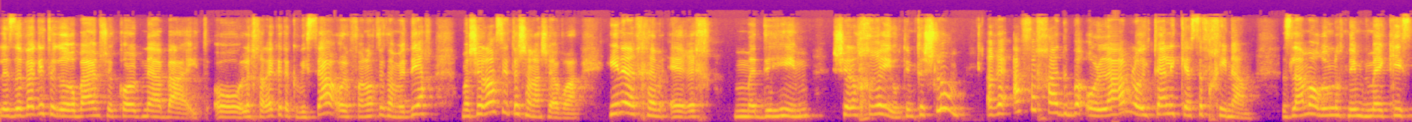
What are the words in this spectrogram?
לזווג את הגרביים של כל בני הבית, או לחלק את הכביסה, או לפנות את המדיח, מה שלא עשית שנה שעברה. הנה לכם ערך מדהים של אחריות עם תשלום. הרי אף אחד בעולם לא ייתן לי כסף חינם. אז למה ההורים נותנים דמי כיס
